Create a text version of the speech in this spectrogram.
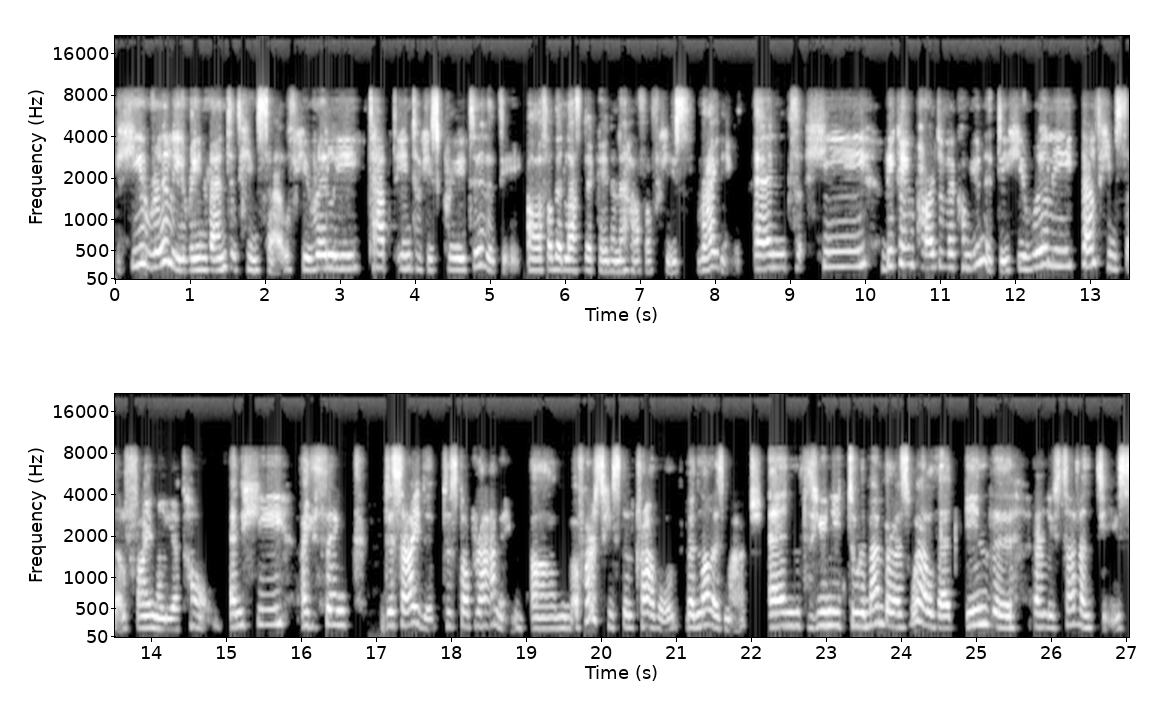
he really reinvented himself. He really tapped into his creativity uh, for the last decade and a half of his writing. And he became part of a community. He really felt himself finally at home. And he, I think, decided to stop running. Um, of course, he still traveled, but not as much. And you need to remember as well that in the early 70s,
